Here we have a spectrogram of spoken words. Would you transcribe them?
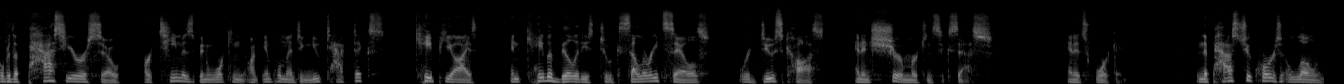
over the past year or so, our team has been working on implementing new tactics, KPIs, and capabilities to accelerate sales, reduce costs, and ensure merchant success. And it's working. In the past two quarters alone,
